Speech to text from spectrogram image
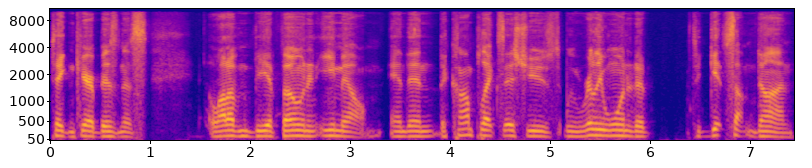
taking care of business a lot of them via phone and email and then the complex issues we really wanted to to get something done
